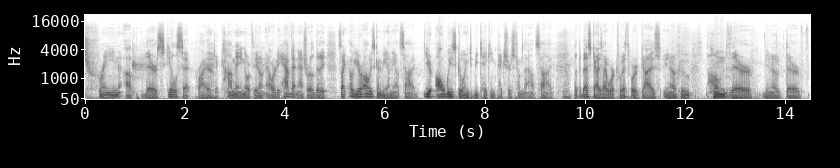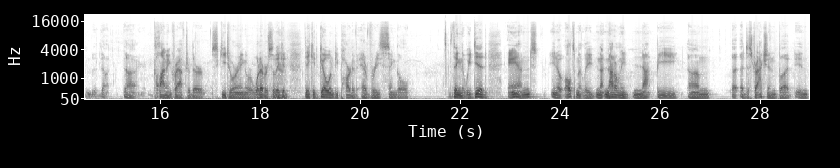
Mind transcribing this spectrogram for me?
train up their skill set prior to coming, or if they don't already have that natural ability, it's like oh, you're always going to be on the outside. You're always going to be taking pictures from the outside. But the best guys I worked with were guys you know who honed their you know their uh, climbing craft or their ski touring or whatever, so they could they could go and be part of every single thing that we did, and you know, ultimately, not not only not be um, a, a distraction, but in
